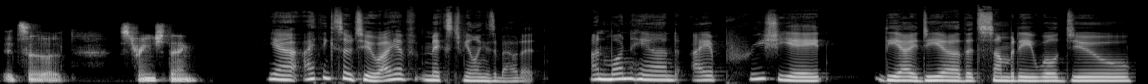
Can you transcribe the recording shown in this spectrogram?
It's a strange thing. Yeah, I think so too. I have mixed feelings about it. On one hand, I appreciate the idea that somebody will do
